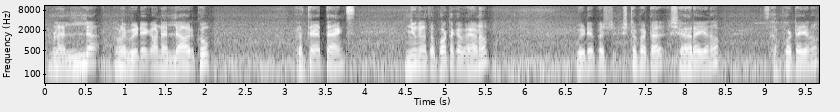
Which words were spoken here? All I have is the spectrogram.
നമ്മളെല്ലാ നമ്മളെ വീഡിയോ കാണുന്ന എല്ലാവർക്കും പ്രത്യേക താങ്ക്സ് ഇനി നിങ്ങളെ സപ്പോർട്ടൊക്കെ വേണം. വീഡിയോ ഇഷ്ടപ്പെട്ടാൽ ഷെയർ ചെയ്യണം സപ്പോർട്ട് ചെയ്യണം.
